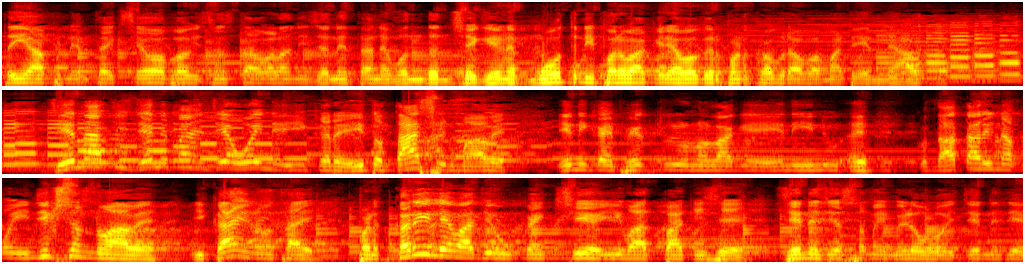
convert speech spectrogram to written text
તઈ આપણને એમ થાય સેવાભાવી સંસ્થા વાળાની જનતાને વંદન છે કે એને મોતની પરવા કર્યા વગર પણ ખવડાવવા માટે એમને આવતા જેનાથી જેની પાસે જે હોય ને ઈ કરે. ઈ તો તાસીરમાં આવે. એની કઈ ફેક્ટરીઓ ન લાગે, એની દાતારીના કોઈ ઇન્જેક્શન ન આવે. એ કાંઈ ન થાય. પણ કરી લેવા જેવું કંઈક છે એ વાત પાકી છે. જેને જે સમય મળ્યો હોય, જેને જે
